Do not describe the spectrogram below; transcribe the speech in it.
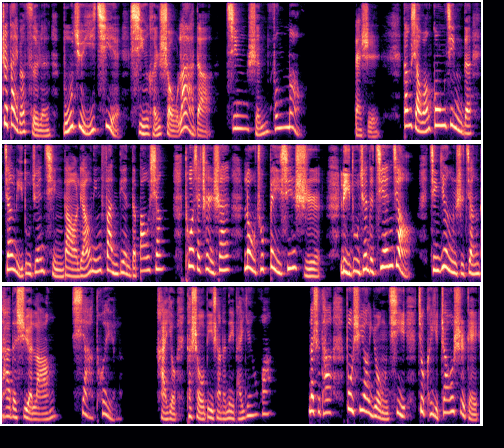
这代表此人不惧一切、心狠手辣的精神风貌。但是，当小王恭敬地将李杜鹃请到辽宁饭店的包厢，脱下衬衫露出背心时，李杜鹃的尖叫竟硬是将他的血狼吓退了。还有他手臂上的那排烟花，那是他不需要勇气就可以昭示给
